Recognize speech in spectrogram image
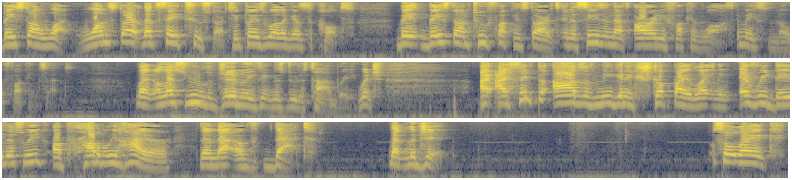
based on what one start. Let's say two starts. He plays well against the Colts. based on two fucking starts in a season that's already fucking lost. It makes no fucking sense. Like, unless you legitimately think this dude is Tom Brady, which I, I think the odds of me getting struck by lightning every day this week are probably higher than that of that. Like legit. So like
